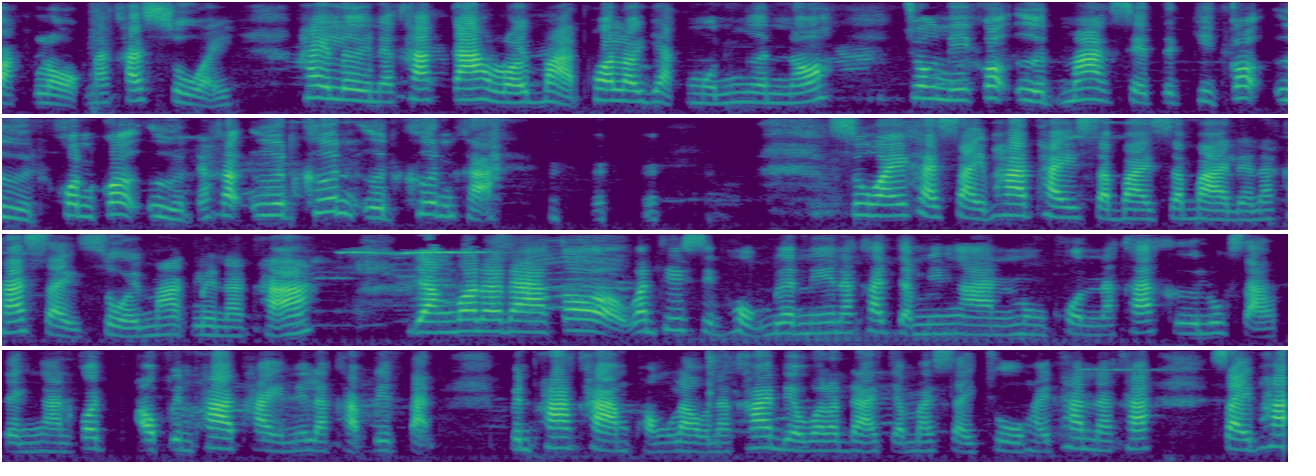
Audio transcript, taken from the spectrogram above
ฝักหลอกนะคะ สวยให้เลยนะคะ 900 บาท เพราะเราอยากหมุนเงินเนาะช่วงนี้ก็อืดมากเศรษฐกิจก็อืดคนก็อืดนะคะ อืดขึ้นอืดขึ้นค่ะ สวยค่ะใส่ผ้าไทยสบายๆเลยนะคะ ใส่สวยมากเลยนะคะ อย่างวรดาก็วันที่ 16 เดือนนี้นะคะ จะมีงานมงคลนะคะ คือลูกสาวแต่งงานก็เอาเป็นผ้าไทยนี่แหละค่ะไปตัดเป็นผ้าคามของเรานะคะ เดี๋ยววรดาจะมาใส่โชว์ให้ท่านนะคะ ใส่ผ้า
